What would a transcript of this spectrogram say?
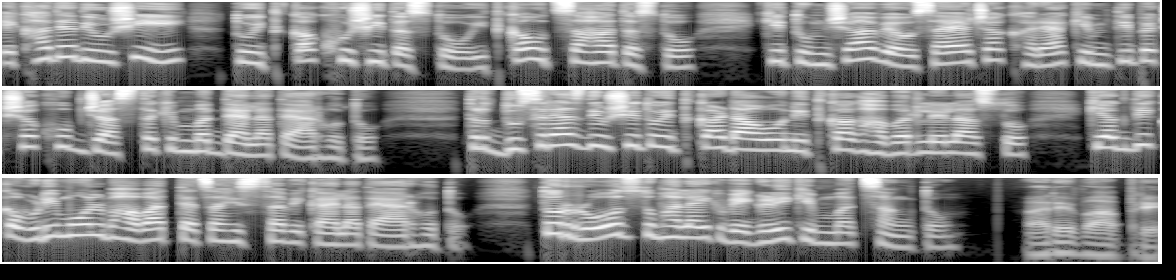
एखाद्या दिवशी तो इतका खुशीत असतो इतका उत्साहात असतो की तुमच्या व्यवसायाच्या खऱ्या किमतीपेक्षा खूप जास्त किंमत द्यायला तयार होतो. तर दुसऱ्याच दिवशी तो इतका डावून इतका घाबरलेला असतो की अगदी कवडीमोल भावात त्याचा हिस्सा विकायला तयार होतो. तो रोज तुम्हाला एक वेगळी किंमत सांगतो. अरे बापरे!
